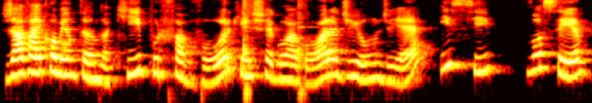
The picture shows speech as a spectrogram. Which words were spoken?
Já vai comentando aqui, por favor, quem chegou agora, de onde é e se você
